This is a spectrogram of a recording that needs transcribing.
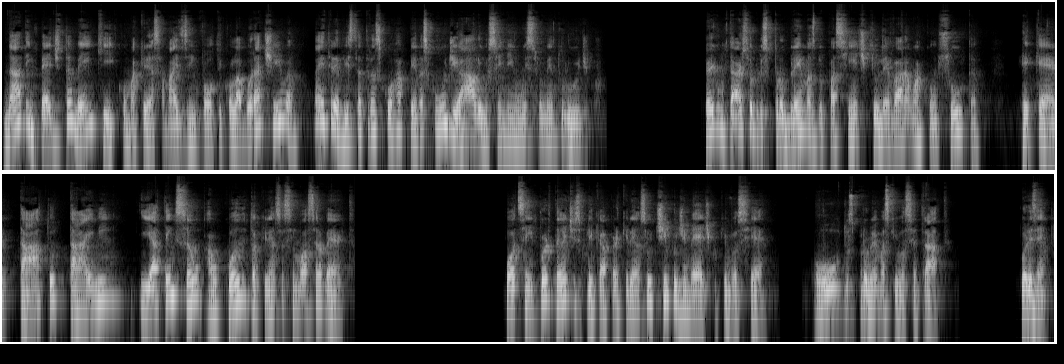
Nada impede também que, com uma criança mais desenvolta e colaborativa, a entrevista transcorra apenas com o diálogo sem nenhum instrumento lúdico. Perguntar sobre os problemas do paciente que o levaram à consulta requer tato, timing e atenção ao quanto a criança se mostra aberta. Pode ser importante explicar para a criança o tipo de médico que você é ou dos problemas que você trata. Por exemplo,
